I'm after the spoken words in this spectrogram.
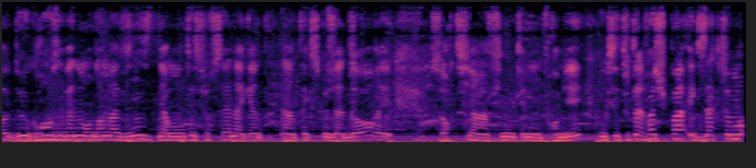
euh, deux grands événements dans ma vie, c'est-à-dire monter sur scène avec un, un texte que j'adore et sortir un film qui est mon premier. Donc c'est tout à la fois, je suis pas exactement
